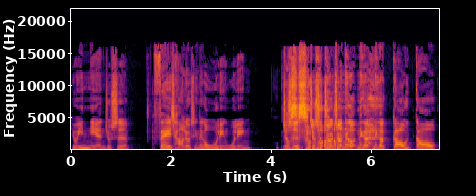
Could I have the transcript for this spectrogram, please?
有一年就是非常流行那个五零五零，就是就是就就那个那个那个高高。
